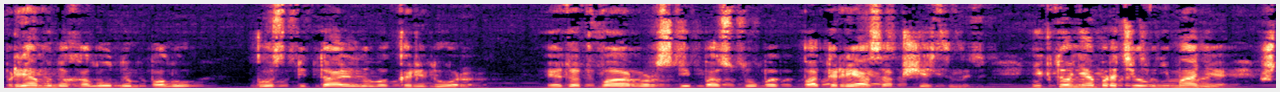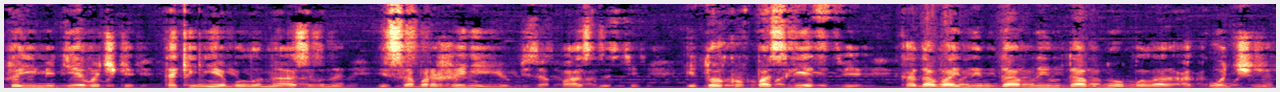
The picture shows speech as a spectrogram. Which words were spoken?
прямо на холодном полу госпитального коридора. Этот варварский поступок потряс общественность. Никто не обратил внимания, что имя девочки так и не было названо из соображений ее безопасности, и только впоследствии, когда война давным-давно была окончена,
